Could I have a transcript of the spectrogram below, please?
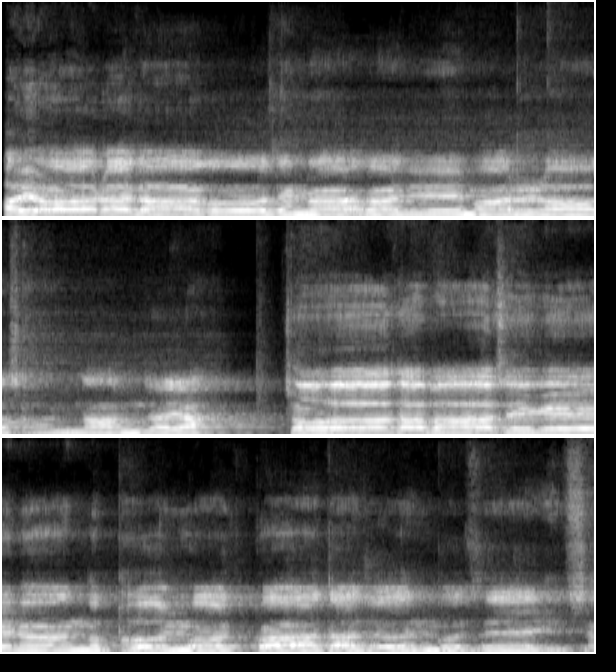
하열하다고 생각하지 말라 선남자야 저 사바 세계는 높은 곳과 낮은 곳에 있어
